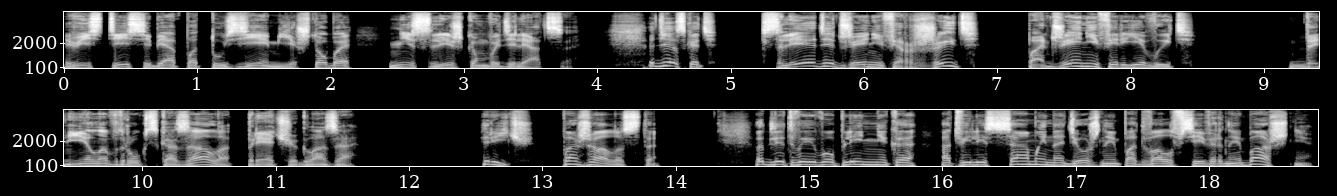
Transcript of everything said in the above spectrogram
вести себя по туземье, чтобы не слишком выделяться. Дескать, следит Дженнифер жить, по Дженниферье выть. Даниэла вдруг сказала, пряча глаза. «Рич, пожалуйста, для твоего пленника отвели самый надежный подвал в Северной башне,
